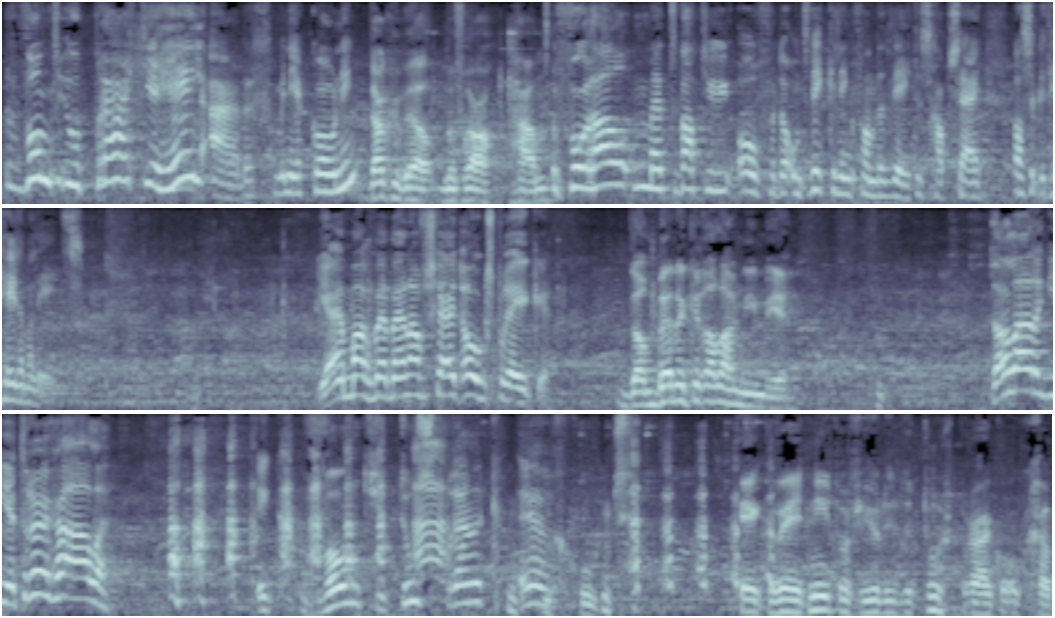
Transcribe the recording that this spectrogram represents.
vond uw praatje heel aardig, meneer Koning. Dank u wel, mevrouw Haan. Vooral met wat u over de ontwikkeling van de wetenschap zei, was ik het helemaal eens. Jij mag bij mijn afscheid ook spreken. Dan ben ik er al lang niet meer. Dan laat ik je terughalen. Ik vond je toespraak erg goed. Ik weet niet of jullie de toespraken ook gaan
